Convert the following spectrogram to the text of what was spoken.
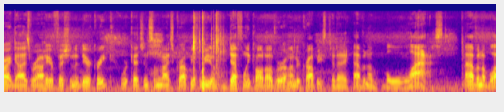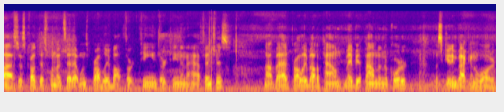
right, guys, we're out here fishing at Deer Creek. We're catching some nice crappies. We have definitely caught over 100 crappies today. Having a blast. Having a blast. Just caught this one. I'd say that one's probably about 13, 13 and a half inches. Not bad. Probably about a pound, maybe a pound and a quarter. Let's get him back in the water.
